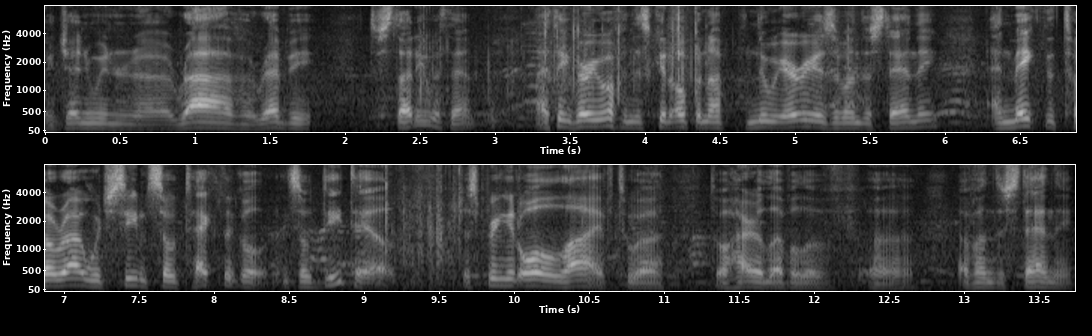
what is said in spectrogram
a genuine uh, Rav, a Rebbe, to study with them, I think very often this can open up new areas of understanding and make the Torah, which seems so technical and so detailed, just bring it all alive to a, to a higher level of, uh, of understanding.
